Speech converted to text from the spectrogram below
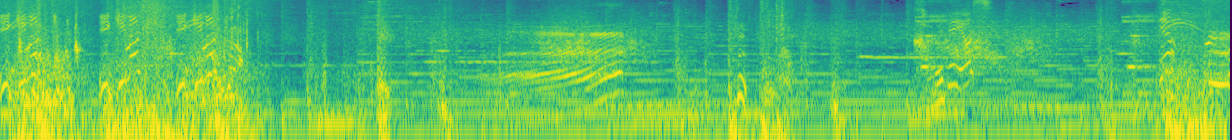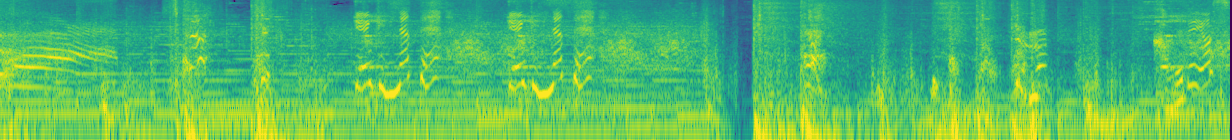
行きます。行きます。行きます。これでよし元気になって元気になってこれでよし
